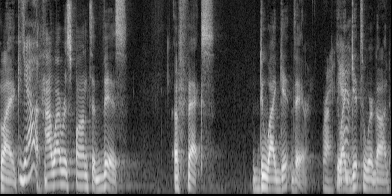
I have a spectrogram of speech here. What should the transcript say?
like Yup. how i respond to this affects do i get there Right. do i get to where god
